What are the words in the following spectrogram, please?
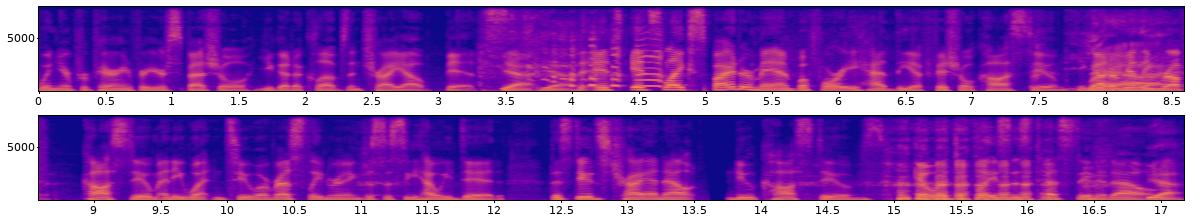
when you're preparing for your special, you go to clubs and try out bits. yeah, yeah. It's it's like Spider-Man before he had the official costume. He got a really rough costume and he went into a wrestling ring just to see how he did. This dude's trying out new costumes, going to places, testing it out. yeah.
